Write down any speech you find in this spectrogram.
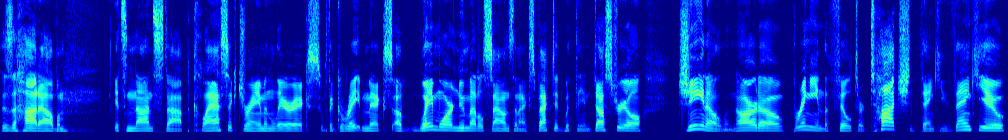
This is a hot album. It's nonstop. Classic Draiman lyrics with a great mix of way more nu metal sounds than I expected with the industrial. Geno Lenardo bringing the filter touch. Thank you, thank you.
